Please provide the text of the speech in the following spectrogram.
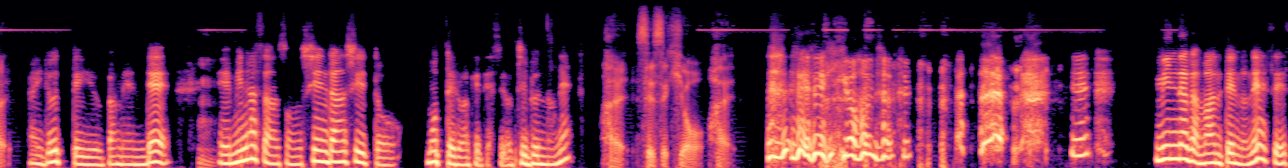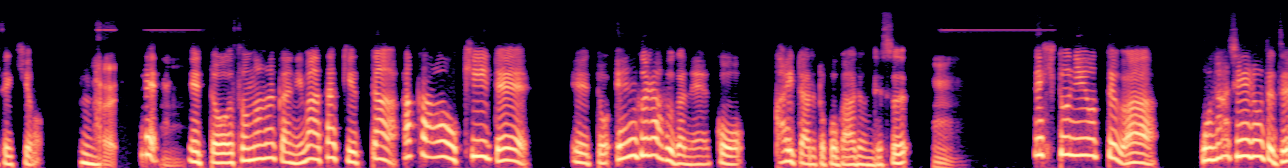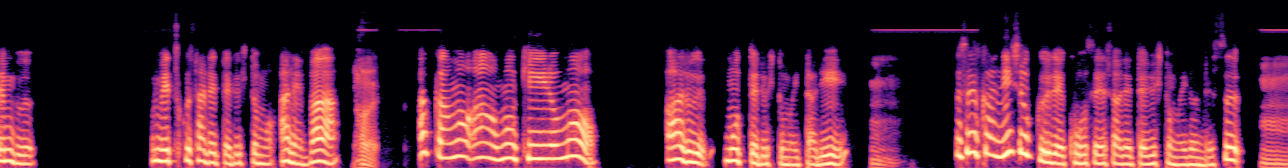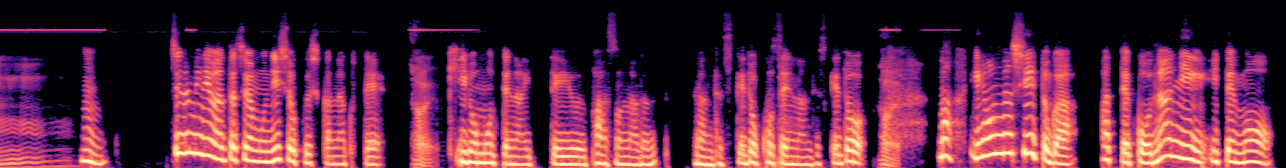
がい。るってい。う場面で、はい、えー、皆さんその診断シートを持ってるわけですよ。自分のね。はい。成績表。はい。成績表で、みんなが満点のね、成績表。うん、はい。で、えっと、その中には、さっき言った赤、青、黄でえっ、と、円グラフがね、こう、書い。てあるとこがあるんです。うん。で、人によっては、同じ色で全部埋め尽くされてる人もあれば、はい。赤も青も黄色もある、持ってる人もいたり、うん。それから2色で構成されてる人もいるんです。うーん。うん。ちなみに私はもう2色しかなくて、はい。黄色持ってないっていうパーソナルなんですけど、個性なんですけど、はい。まあ、いろんなシートがあって、こう何人いても、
